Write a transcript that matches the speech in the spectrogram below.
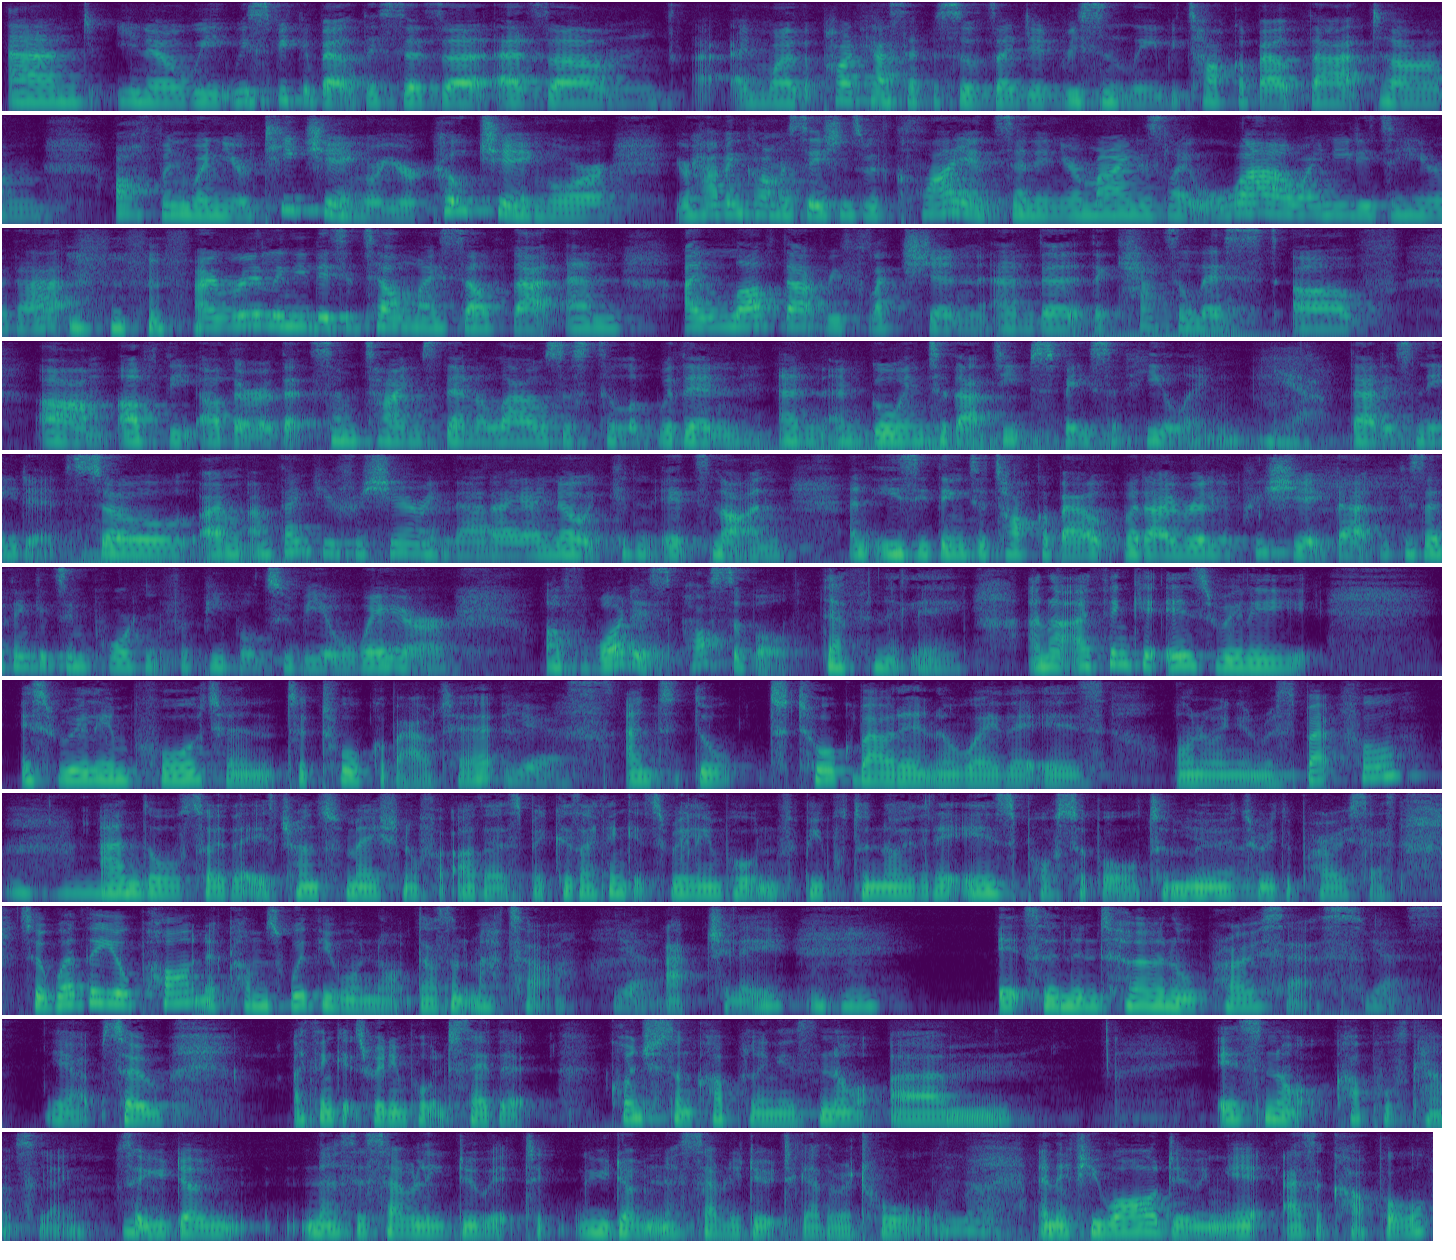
And you know, we we speak about this as a as um in one of the podcast episodes I did recently. We talk about that um, often when you're teaching or you're coaching or you're having conversations with clients, and in your mind is like, "Wow, I needed to hear that. I really needed to tell myself that." And I love that reflection and the the catalyst of um, of the other that sometimes then allows us to look within and, and go into that deep space of healing Yeah. that is needed. So I'm, I'm thank you for sharing that. I, I know it can it's not an, an easy thing to talk about, but I really appreciate that because I think it's important for people to be aware of what is possible. Definitely. And I I think it is really, it's really important to talk about it. Yes. And to, do, to talk about it in a way that is honoring and respectful and also that is transformational for others because I think it's really important for people to know that it is possible to move through the process. So whether your partner comes with you or not doesn't matter. Yeah. Actually, it's an internal process. Yes. Yeah. So I think it's really important to say that conscious uncoupling is not um, it's not couples counselling. So you don't necessarily do it. To, you don't necessarily do it together at all. No. And if you are doing it as a couple,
